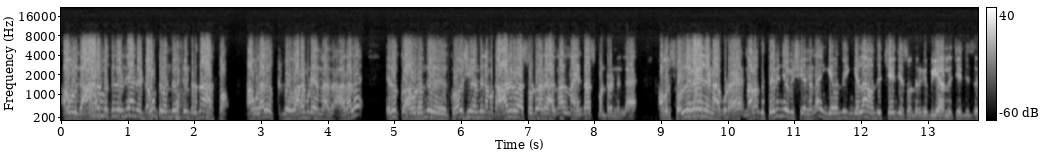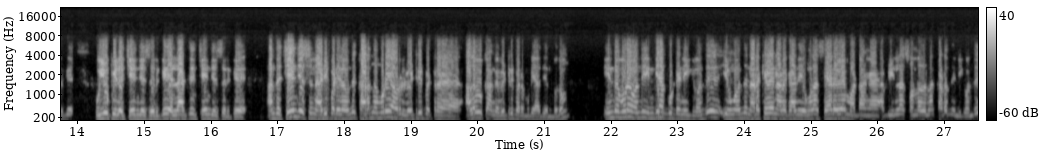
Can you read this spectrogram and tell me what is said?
அவங்களுக்கு ஆரம்பத்துல இருந்தே அந்த டவுட் வந்திருக்குன்றது அர்த்தம். அவங்களால வர முடியாது அதனால ஏதோ அவர் வந்து குரோஷி வந்து நமக்கு ஆதரவா சொல்றாரு. அதனால நான் என்டாஸ் பண்றேன்னு இல்ல. அவர் சொல்லவே இல்லைன்னா கூட நமக்கு தெரிஞ்ச விஷயம் என்னன்னா இங்க வந்து இங்கெல்லாம் வந்து சேஞ்சஸ் வந்திருக்கு. பீகார்ல சேஞ்சஸ் இருக்கு. யூபில சேஞ்சஸ் இருக்கு. எல்லாத்தையும் சேஞ்சஸ் இருக்கு. அந்த சேஞ்சஸ் அடிப்படையில வந்து கடந்த முறை அவர்கள் வெற்றி பெற்ற அளவுக்கு அங்க வெற்றி பெற முடியாது என்பதும் இந்த முறை வந்து இந்தியா கூட்டணிக்கு வந்து இவங்க வந்து நடக்கவே நடக்காது இவங்க எல்லாம் சேரவே மாட்டாங்க அப்படின்லாம் சொன்னதெல்லாம் கடந்து இன்னைக்கு வந்து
